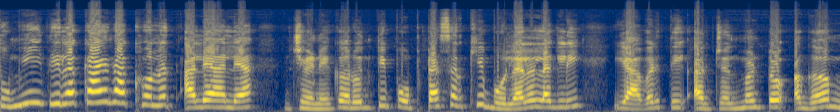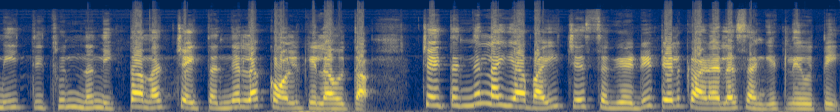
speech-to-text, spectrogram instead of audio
तुम्ही तिला काय दाखवलं आल्या आल्या? जेणेकरून ती पोपटासारखी बोलायला लागली. यावरती अर्जुन म्हणतो अगं मी तिथून निघताना चैतन्यला कॉल केला होता. चैतन्यला या बाईचे सगळे डिटेल काढायला सांगितले होते.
